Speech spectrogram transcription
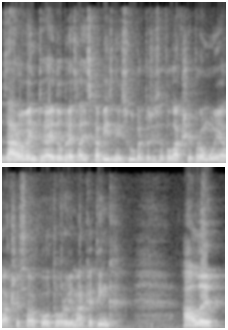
zároveň to je aj dobré z hľadiska biznisu, pretože sa to ľahšie promuje, ľahšie sa okolo toho robí marketing, ale E,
